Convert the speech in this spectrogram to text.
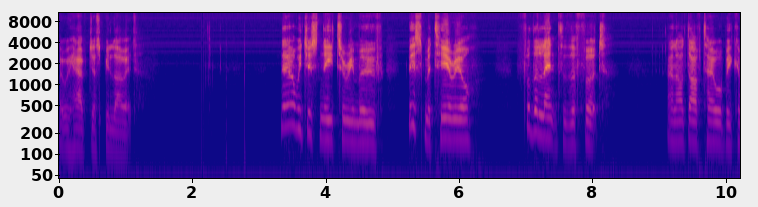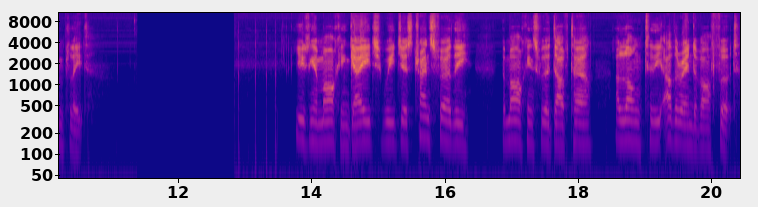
that we have just below it. Now we just need to remove this material for the length of the foot and our dovetail will be complete. Using a marking gauge we just transfer the the markings for the dovetail along to the other end of our foot.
